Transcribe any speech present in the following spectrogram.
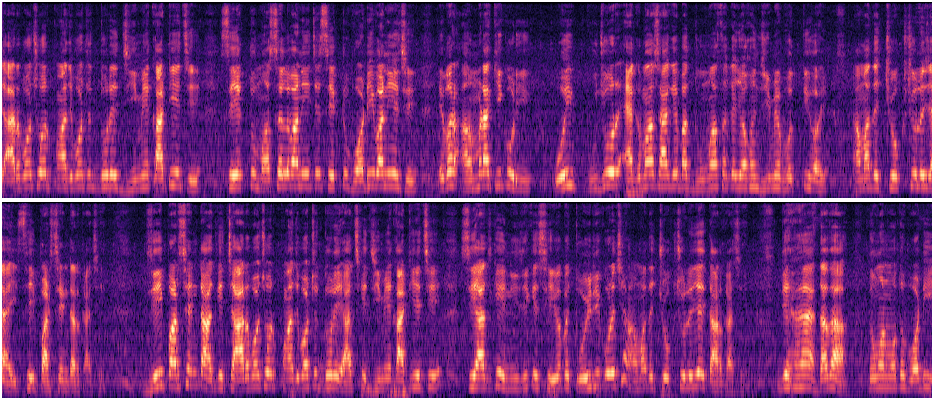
চার বছর, পাঁচ বছর ধরে জিমে কাটিয়েছে, সে একটু মাসেল বানিয়েছে, সে একটু বডি বানিয়েছে, এবার আমরা কি করি? ওই পুজোর এক মাস আগে বা দু মাস আগে যখন জিমে ভর্তি হয়, আমাদের চোখ চলে যায় সেই পার্সেন্টার কাছে। যেই পার্সেন্টটা আজকে চার বছর, পাঁচ বছর ধরে আজকে জিমে কাটিয়েছে, সে আজকে নিজেকে সেইভাবে তৈরি করেছে, আমাদের চোখ চলে যায় তার কাছে। যে হ্যাঁ দাদা, তোমার মতো বডি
